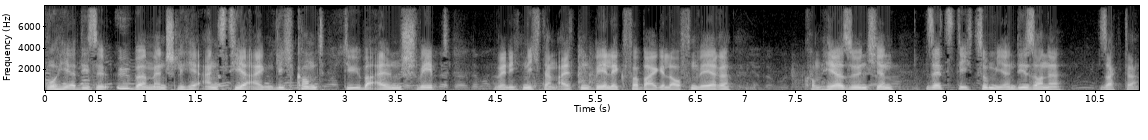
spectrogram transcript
woher diese übermenschliche Angst hier eigentlich kommt, die über allem schwebt, wenn ich nicht am alten Belek vorbeigelaufen wäre. Komm her, Söhnchen, setz dich zu mir in die Sonne, sagt er.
